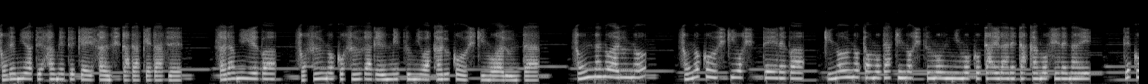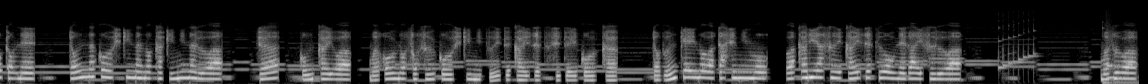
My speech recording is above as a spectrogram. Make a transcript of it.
それに当てはめて計算しただけだぜ。さらに言えば、素数の個数が厳密にわかる公式もあるんだ。そんなのあるの？その公式を知っていれば、昨日の友達の質問にも答えられたかもしれない。ってことね。どんな公式なのか気になるわ。じゃあ、今回は、魔法の素数公式について解説していこうか。と文系の私にも、わかりやすい解説をお願いするわ。まずは、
